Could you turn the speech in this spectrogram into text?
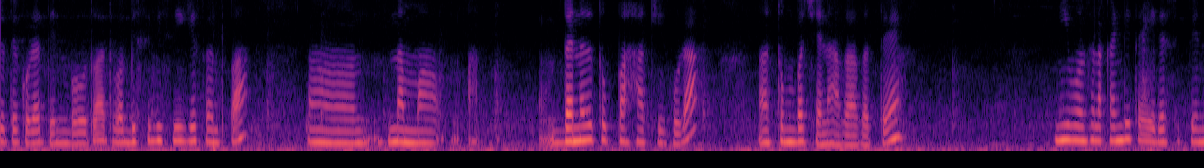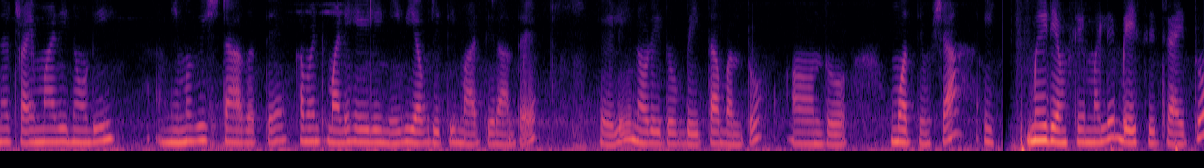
ಜೊತೆ ಕೂಡ ತಿನ್ಬೋದು. ಅಥವಾ ಬಿಸಿ ಬಿಸಿಗೆ ಸ್ವಲ್ಪ ನಮ್ಮ ದನದ ತುಪ್ಪ ಹಾಕಿ ಕೂಡ ತುಂಬ ಚೆನ್ನಾಗಾಗುತ್ತೆ. ನೀವು ಒಂದು ಸಲ ಖಂಡಿತ ಈ ರೆಸಿಪಿಯನ್ನು ಟ್ರೈ ಮಾಡಿ ನೋಡಿ. ನಿಮಗೂ ಇಷ್ಟ ಆಗುತ್ತೆ. ಕಮೆಂಟ್ ಮಾಡಿ ಹೇಳಿ ನೀವು ಯಾವ ರೀತಿ ಮಾಡ್ತೀರಾ ಅಂತ ಹೇಳಿ ನೋಡಿ. ಇದು ಬೇಯ್ತಾ ಬಂತು. ಒಂದು ಮೂವತ್ತು ನಿಮಿಷ ಮೀಡಿಯಮ್ ಫ್ಲೇಮಲ್ಲಿ ಬೇಯಿಸಿದ್ರೆ ಆಯಿತು.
